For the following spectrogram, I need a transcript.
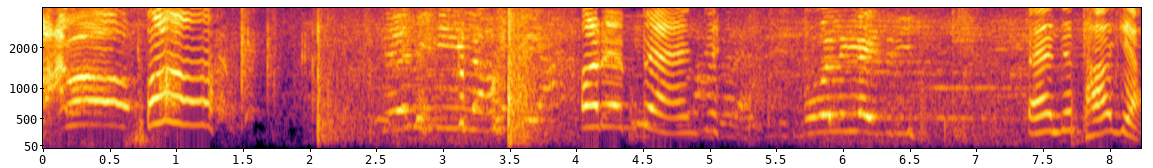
भागो। अरे बहन बोल गया इधर ही। बहन था क्या?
